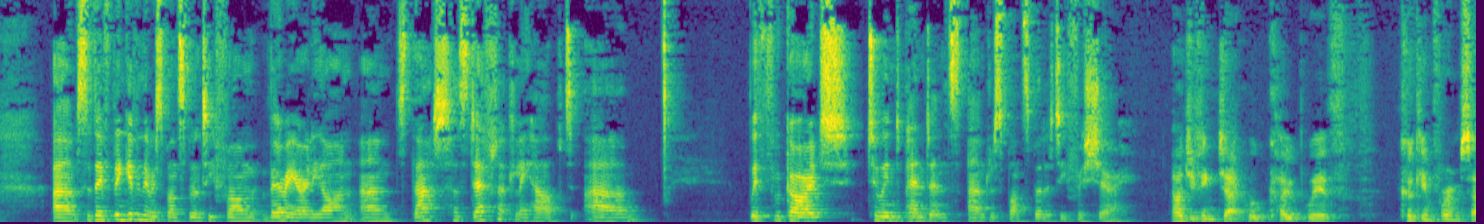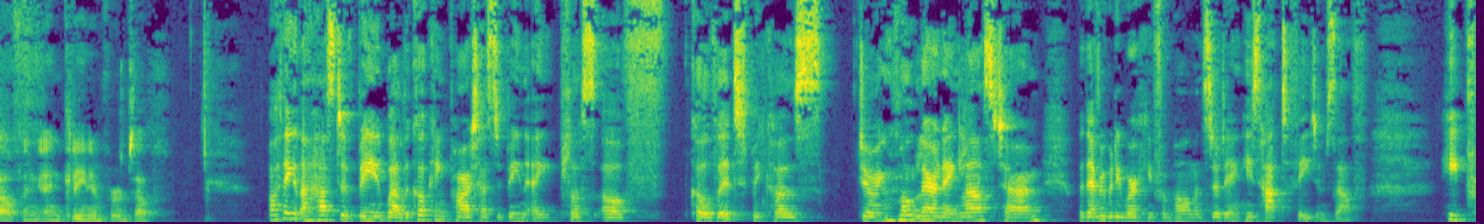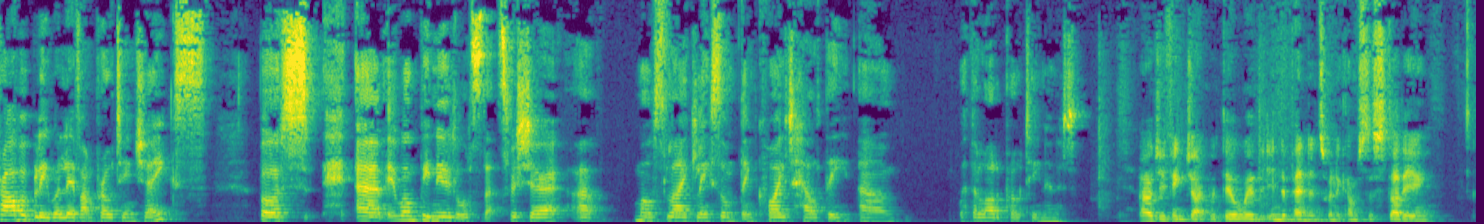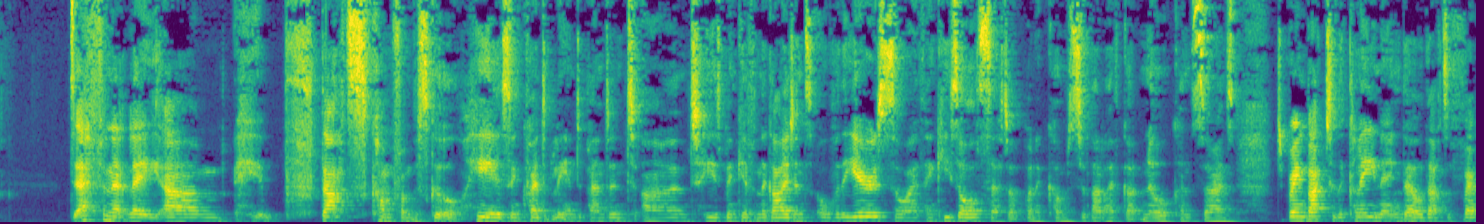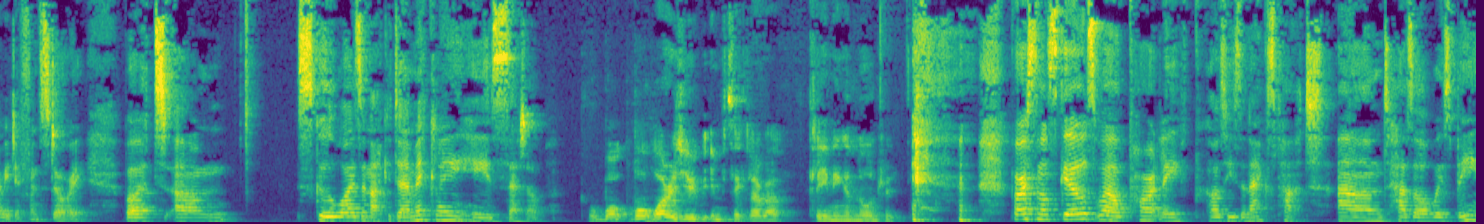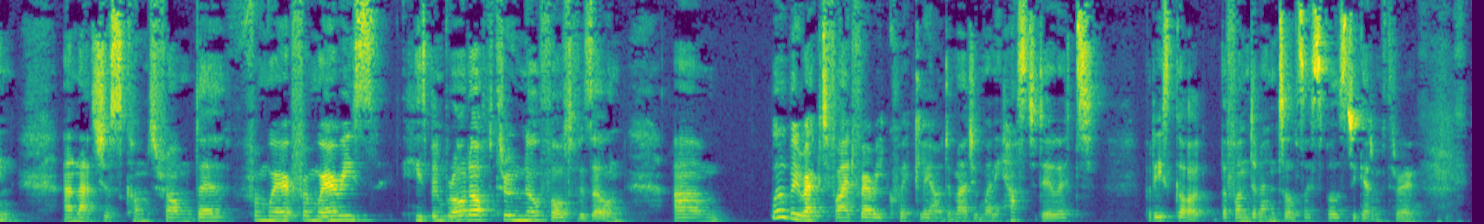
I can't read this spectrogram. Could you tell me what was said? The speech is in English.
Um, so they've been given the responsibility from very early on, and that has definitely helped. Um, with regard to independence and responsibility for sure. How do you think Jack will cope with cooking for himself and, and cleaning for himself? I think that has to have been, well, the cooking part has to have been a plus of COVID because during remote learning last term, with everybody working from home and studying, he's had to feed himself. He probably will live on protein shakes, but uh, it won't be noodles, that's for sure. Uh, most likely something quite healthy um, with a lot of protein in it. How do you think Jack would deal with independence when it comes to studying? Definitely. Um, he, that's come from the school. He is incredibly independent and he's been given the guidance over the years. So I think he's all set up when it comes to that. I've got no concerns. To bring back to the cleaning though, that's a very different story. But um, school wise and academically, he's set up. What what worries you in particular about cleaning and laundry? Personal skills, well, partly because he's an expat and has always been, and that just comes from the from where from where he's he's been brought up through no fault of his own. Um, will be rectified very quickly, I would imagine, when he has to do it. But he's got the fundamentals, I suppose, to get him through.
